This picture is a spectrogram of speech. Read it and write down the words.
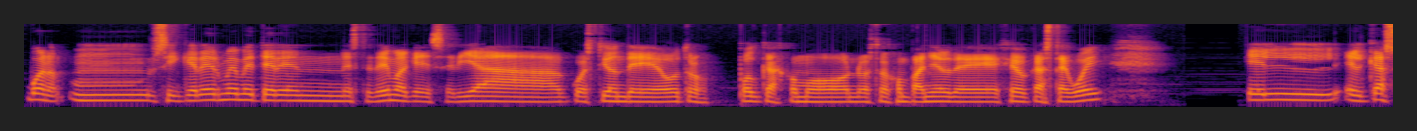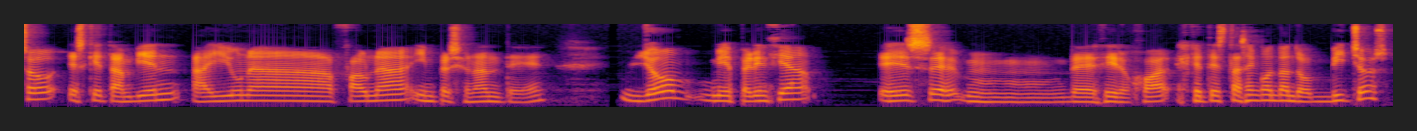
Bueno, mm, sin quererme meter en este tema, que sería cuestión de otros podcasts como nuestros compañeros de Geocastaway, el, el caso es que también hay una fauna impresionante. ¿eh? Yo, mi experiencia es eh, mm, de decir, es que te estás encontrando bichos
